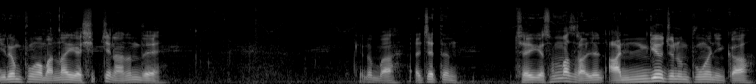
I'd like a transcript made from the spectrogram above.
이런 붕어 만나기가 쉽진 않은데 그래도 뭐 어쨌든 저에게 손맛을 알려 안겨주는 붕어니까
